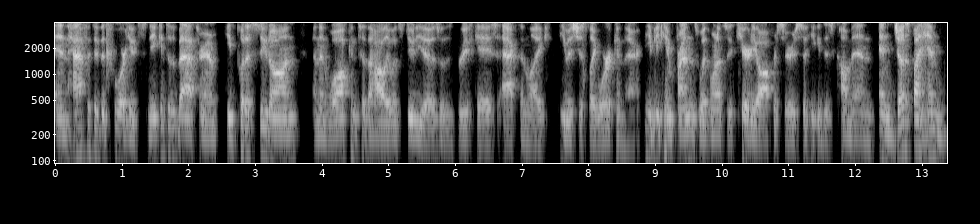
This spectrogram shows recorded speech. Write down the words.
and halfway through the tour he would sneak into the bathroom he'd put a suit on and then walk into the Hollywood studios with his briefcase, acting like he was just like working there. He became friends with one of the security officers so he could just come in. And just by him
